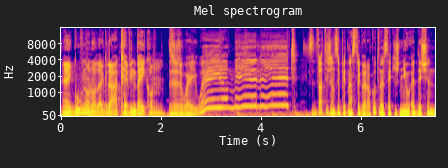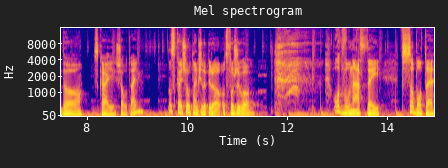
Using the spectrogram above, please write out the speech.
e, główną rolę gra Kevin Bacon. Wait, wait a minute. Z 2015 roku to jest jakiś new edition do Sky Showtime. No Sky Showtime się dopiero otworzyło. O 12 w sobotę.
